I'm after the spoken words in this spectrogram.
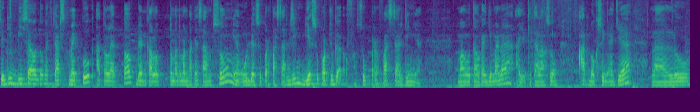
Jadi bisa untuk nge-charge MacBook atau laptop dan kalau teman-teman pakai Samsung yang udah super fast charging, dia support juga super fast chargingnya. Mau tahu kayak gimana? Ayo kita langsung unboxing aja lalu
